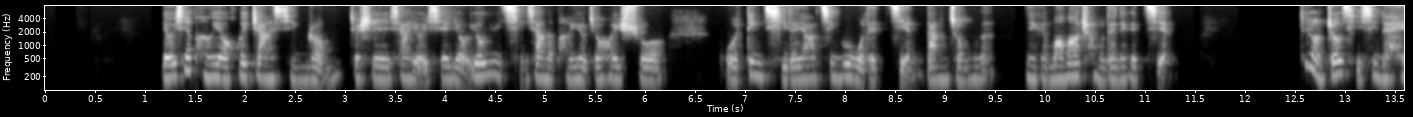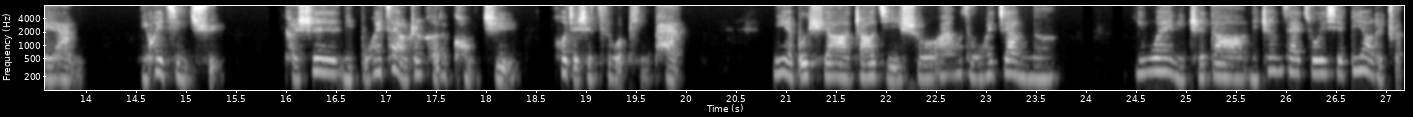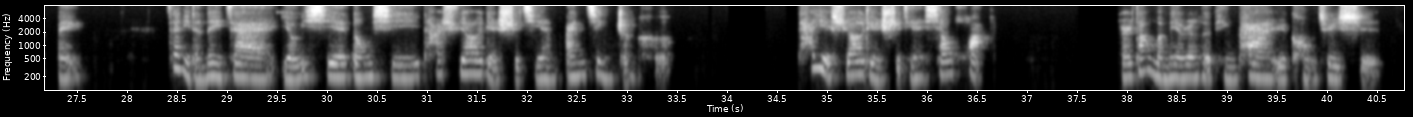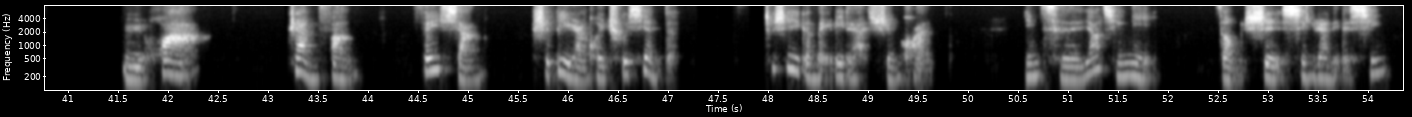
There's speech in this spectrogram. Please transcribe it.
有一些朋友会这样形容，就是像有一些有忧郁倾向的朋友就会说：“我定期的要进入我的茧当中了，那个毛毛虫的那个茧。”这种周期性的黑暗。你会进去，可是你不会再有任何的恐惧，或者是自我评判。你也不需要着急说：“啊，我怎么会这样呢？”因为你知道，你正在做一些必要的准备，在你的内在有一些东西，它需要一点时间安静整合，它也需要一点时间消化。而当我们没有任何评判与恐惧时，羽化绽放。飞翔是必然会出现的，这是一个美丽的循环。因此，邀请你总是信任你的心。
